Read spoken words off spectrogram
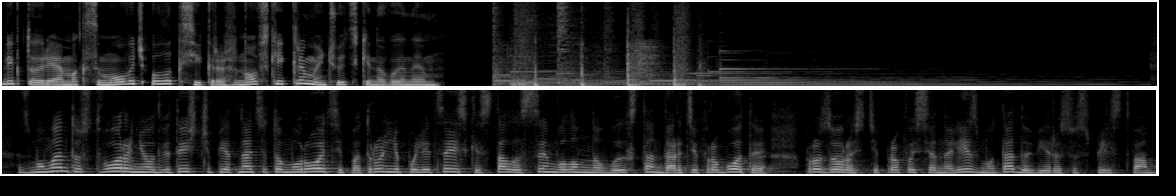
Вікторія Максимович, Олексій Кражановський, Кременчуцькі новини. З моменту створення у 2015 році патрульні поліцейські стали символом нових стандартів роботи, прозорості, професіоналізму та довіри суспільства.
